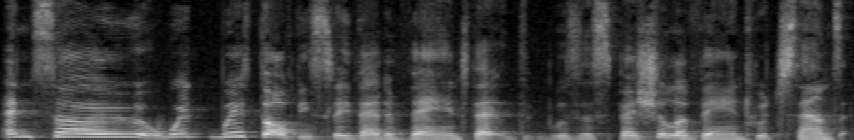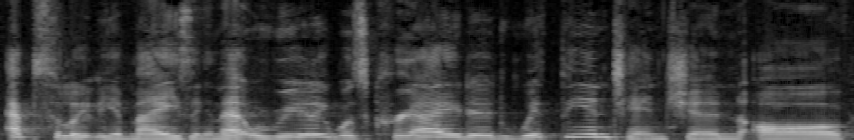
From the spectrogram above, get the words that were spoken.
And so, with, with obviously that event, that was a special event, which sounds absolutely amazing. And that really was created with the intention of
